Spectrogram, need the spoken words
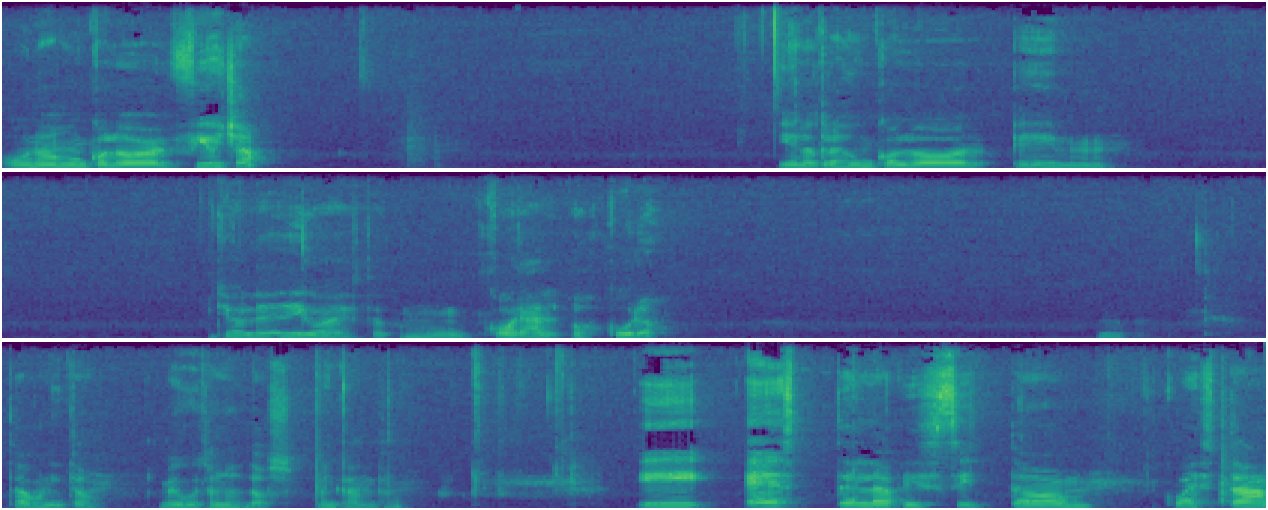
Uno es un color fuchsia. Y el otro es un color... Em, yo le digo a esto como un coral oscuro. Está bonito. Me gustan los dos. Me encantan. Y este lapicito cuesta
